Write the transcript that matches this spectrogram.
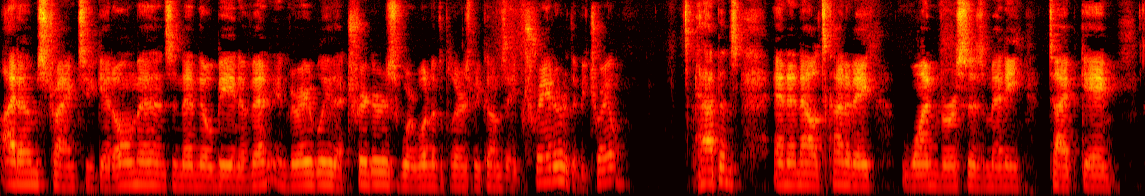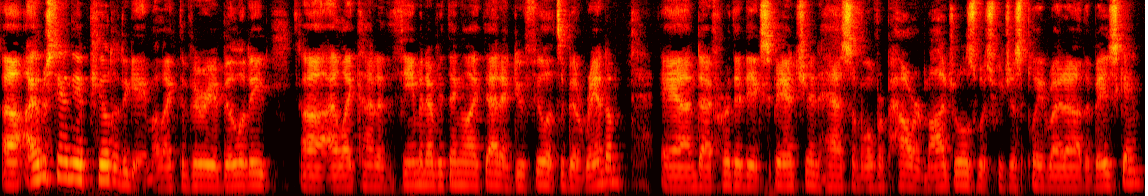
items, trying to get omens, and then there'll be an event invariably that triggers where one of the players becomes a traitor. The betrayal happens, and then now it's kind of a one versus many type game. Uh, I understand the appeal to the game. I like the variability. Uh, I like kind of the theme and everything like that. I do feel it's a bit random, and I've heard that the expansion has some overpowered modules, which we just played right out of the base game.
